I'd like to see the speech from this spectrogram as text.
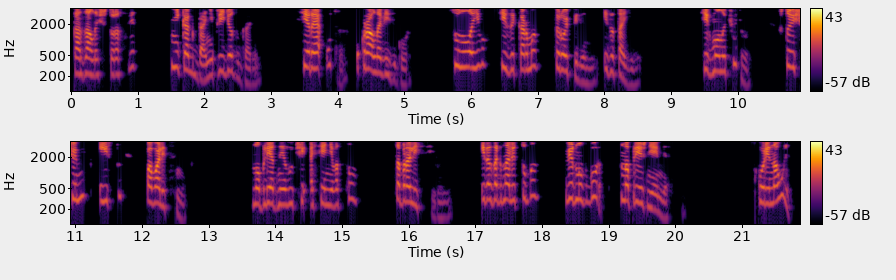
Казалось, что рассвет никогда не придет в Гарем. Серое утро украло весь город, сунуло его в сизый карман сырой пелены и затаилось. Сигмон учудил, что еще миг и из туч повалит снег. Но бледные лучи осеннего солнца собрались силами и разогнали туман, вернув город на прежнее место. Вскоре на улице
